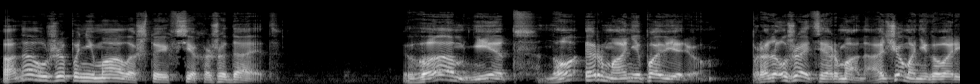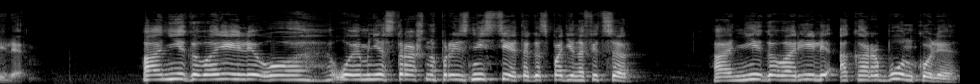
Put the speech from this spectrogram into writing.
Она уже понимала, что их всех ожидает. «Вам нет, но Эрмане поверю. Продолжайте, Эрмана, о чем они говорили?» «Они говорили о... Ой, мне страшно произнести это, господин офицер. Они говорили о карбункуле».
